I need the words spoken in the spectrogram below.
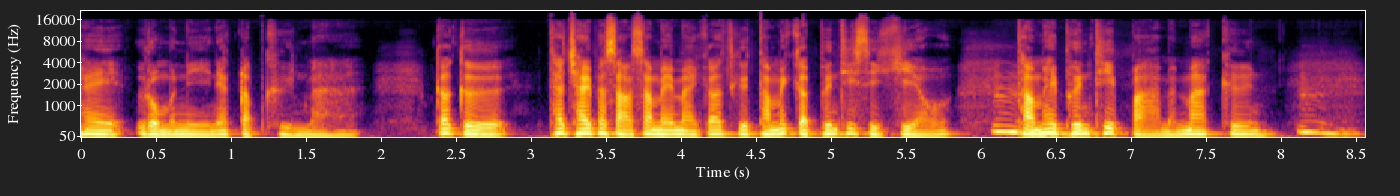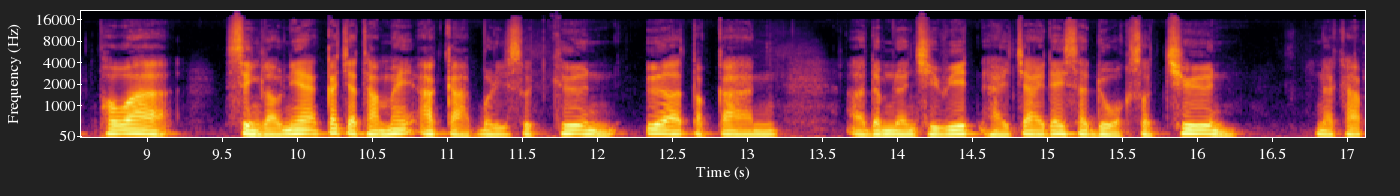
ให้โรมณีเนี่ยกลับคืนมา ก็คือถ้าใช้ภาษาสมัยใหม่ก็คือทำให้เกิดพื้นที่สีเขียวอืมทำให้พื้นที่ป่ามันมากขึ้นอืมเพราะว่าสิ่งเหล่านี้ก็จะทำให้อากาศบริสุทธิ์ขึ้น เอื้อต่อการเอ่อดำเนินชีวิตหายใจได้สะดวกสดชื่นนะครับ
